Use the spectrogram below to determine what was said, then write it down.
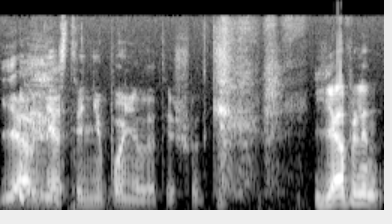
Я в детстве не понял этой шутки. Я, блин,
